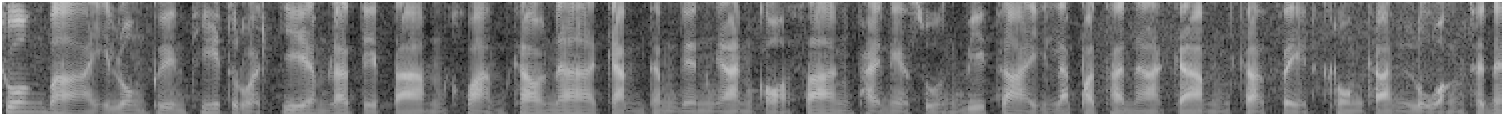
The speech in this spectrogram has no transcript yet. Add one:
ช่วงบ่ายลงพื้นที่ตรวจเยี่ยมและติดตามความก้าวหน้าการดำเนินงานก่อสร้างภายในศูนย์วิจัย และพัฒนาการมเกษตรโครงการหลวงชน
